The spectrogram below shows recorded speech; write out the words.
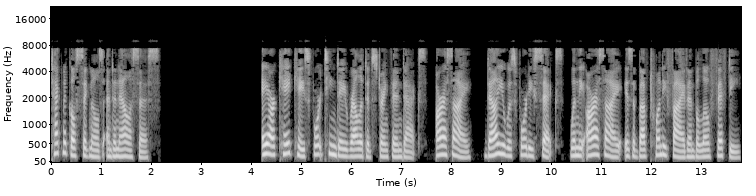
Technical signals and analysis. ARKK's 14-day relative strength index, RSI, value was 46. When the RSI is above 25 and below 50,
